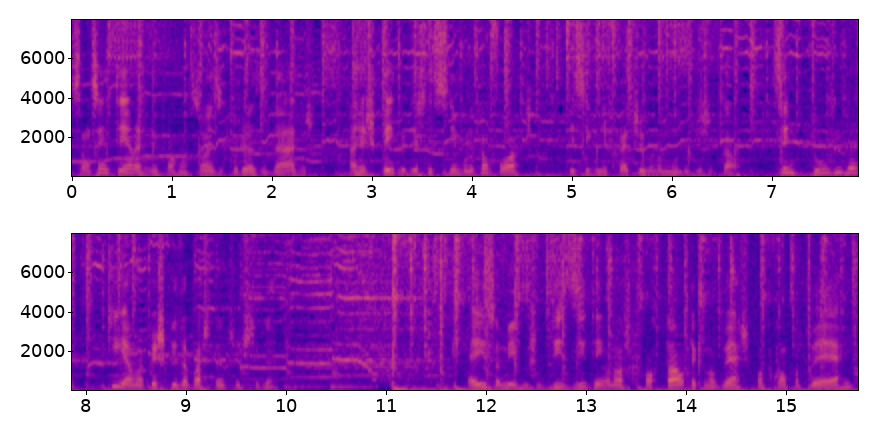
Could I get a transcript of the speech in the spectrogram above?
são centenas de informações e curiosidades a respeito desse símbolo tão forte e significativo no mundo digital. Sem dúvida que é uma pesquisa bastante instigante. É isso, amigos. Visitem o nosso portal tecnovest.com.br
